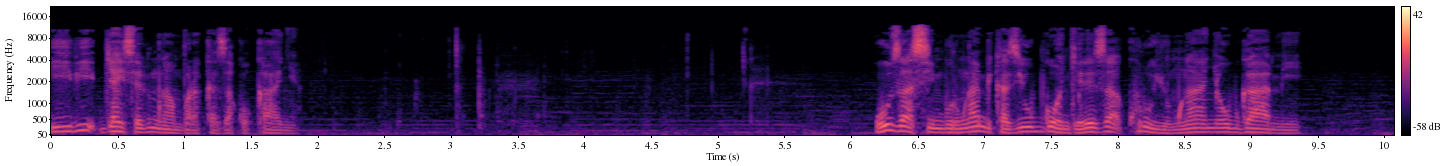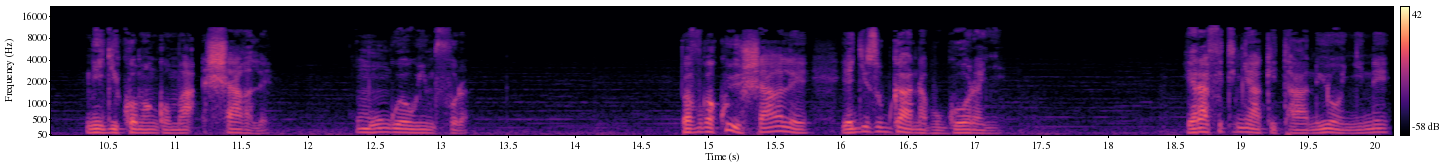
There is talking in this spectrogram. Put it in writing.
Ibi byahise bimwambura akazi ako kanya. Uzasimbura umwamikazi w'ubwongereza kuri uyu mwanya w'ubwami ni igikomangoma charles umuhungu we w'imfura. Bavuga ko uyu charles yagize ubwana bugoranye. Yari afite imyaka itanu yonyine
